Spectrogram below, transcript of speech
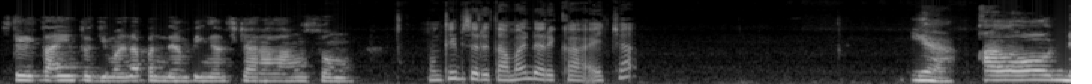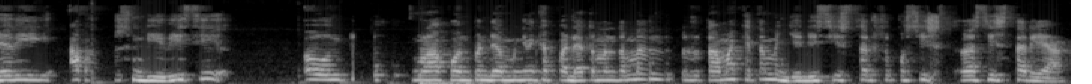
ceritain tuh gimana pendampingan secara langsung. Mungkin bisa ditambahin dari Kak Eca? Ya, kalau dari aku sendiri sih untuk melakukan pendampingan kepada teman-teman terutama kita menjadi sister support eh, sister ya.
